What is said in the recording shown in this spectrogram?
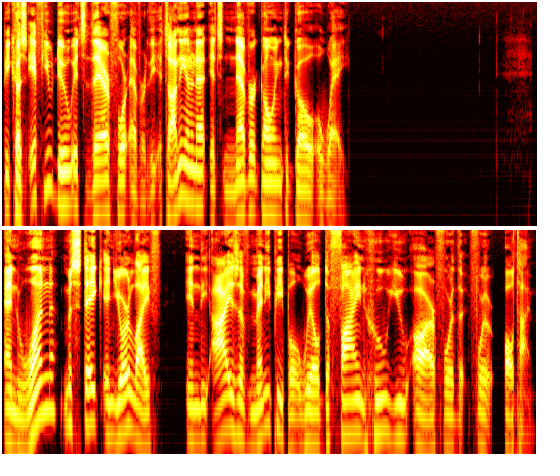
Because if you do it's there forever. It's on the internet. It's never going to go away. And one mistake in your life in the eyes of many people, will define who you are for the for all time.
